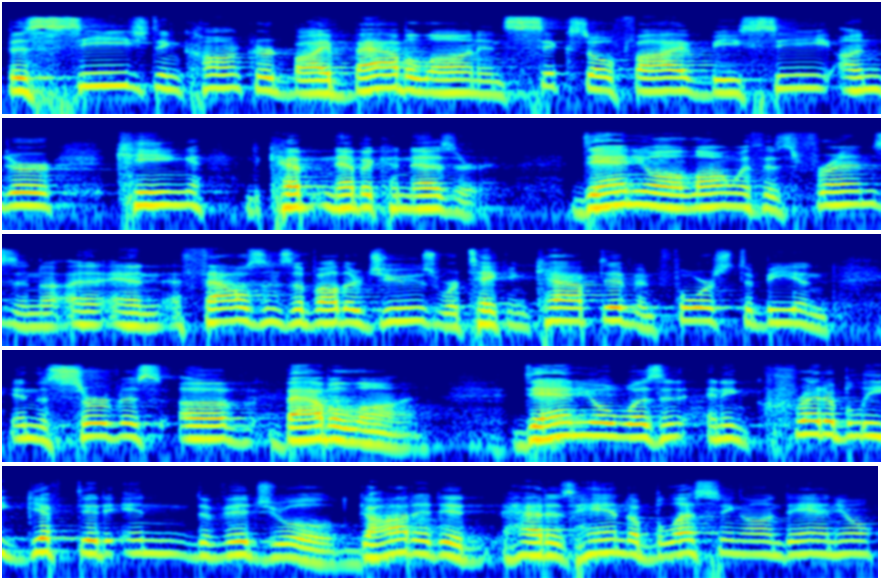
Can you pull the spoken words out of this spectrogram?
besieged and conquered by Babylon in 605 BC under King Nebuchadnezzar. Daniel, along with his friends and, and thousands of other Jews, were taken captive and forced to be in, in the service of Babylon. Daniel was an, an incredibly gifted individual. God had had his hand a blessing on Daniel,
